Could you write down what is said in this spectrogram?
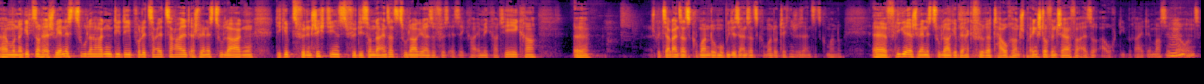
Ähm, und dann gibt's noch Erschwerniszulagen, die die Polizei zahlt. Erschwerniszulagen, die gibt's für den Schichtdienst, für die Sondereinsatzzulage, also fürs SEK, MEK, TEK, äh, Spezialeinsatzkommando, mobiles Einsatzkommando, technisches Einsatzkommando, äh, Fliegererschwerniszulage, Bergführer, Taucher und Sprengstoffentschärfer, also auch die breite Masse bei uns.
